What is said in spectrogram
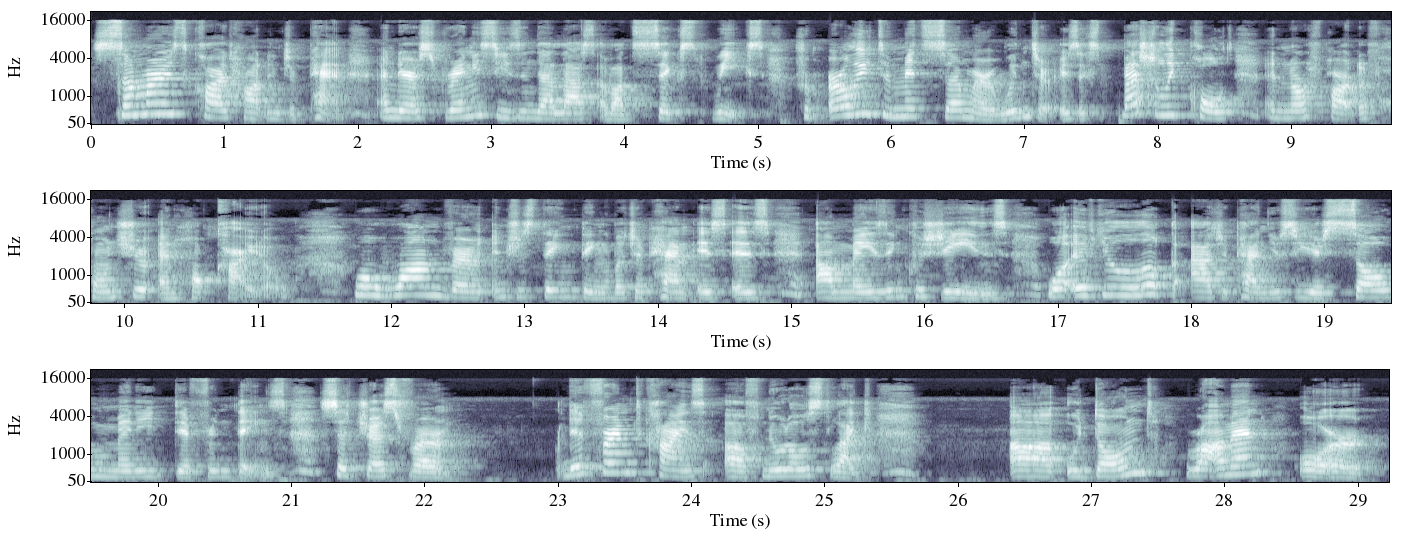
Summer is quite hot in Japan, and there's rainy season that lasts about six weeks. From early to midsummer, winter is especially cold in north part of Honshu and Hokkaido. Well, one very interesting thing about Japan is its amazing cuisines. Well, if you look at Japan, you see there's so many different things, such as from different kinds of noodles like uh, udon, ramen, or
